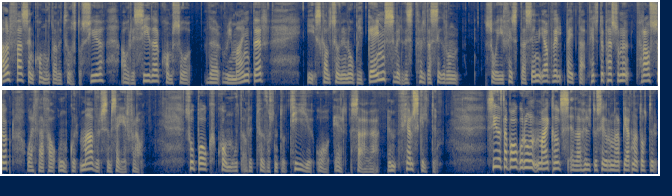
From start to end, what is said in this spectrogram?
Alpha sem kom út árið 2007, árið síðar kom svo The Reminder. Í skáltsjónu Noble Games virðist hölda Sigrun svo í fyrsta sinn jáfnvel beita fyrstu personu frásögn og er það þá ungur maður sem segir frá. Svo bók kom út árið 2010 og er saga um fjölskyldu. Síðasta bókur hún Michaels eða Huldu Sigrunar Bjarnadóttur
